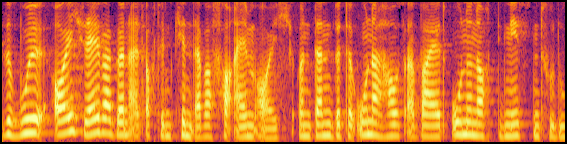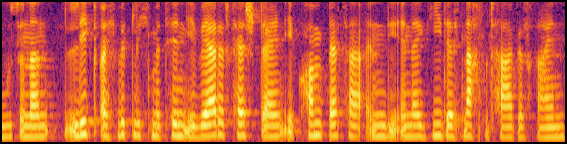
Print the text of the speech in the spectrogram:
sowohl euch selber gönnen als auch dem Kind, aber vor allem euch. Und dann bitte ohne Hausarbeit, ohne noch die nächsten To-Dos, sondern legt euch wirklich mit hin. Ihr werdet feststellen, ihr kommt besser in die Energie des Nachmittages rein.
